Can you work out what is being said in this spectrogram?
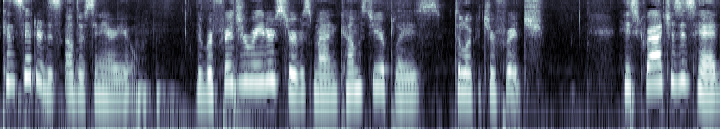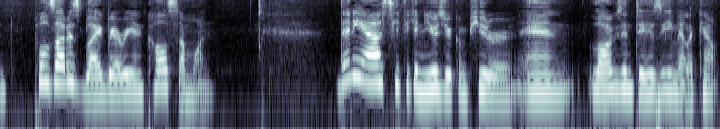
Consider this other scenario. The refrigerator serviceman comes to your place to look at your fridge. He scratches his head, pulls out his Blackberry, and calls someone. Then he asks if he can use your computer and logs into his email account.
